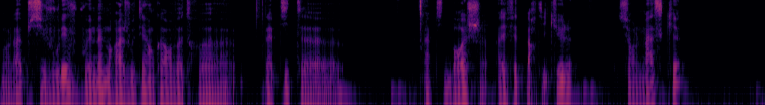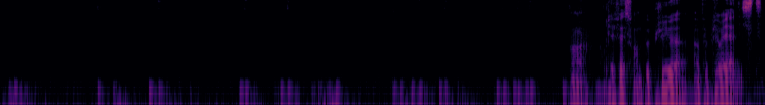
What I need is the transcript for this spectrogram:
Voilà, puis si vous voulez, vous pouvez même rajouter encore votre euh, la petite euh, la petite broche à effet de particules sur le masque. Pour que l'effet soit un peu plus, euh, réaliste.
